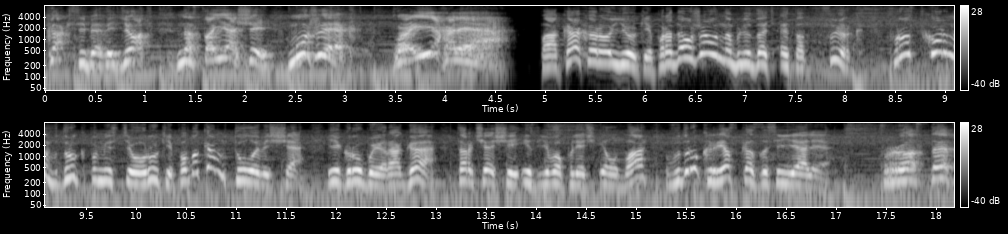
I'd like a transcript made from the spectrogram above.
как себя ведет настоящий мужик! Поехали! Пока Харуюки продолжал наблюдать этот цирк, Фростхорн вдруг поместил руки по бокам туловища, и грубые рога, торчащие из его плеч и лба, вдруг резко засияли. Просто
